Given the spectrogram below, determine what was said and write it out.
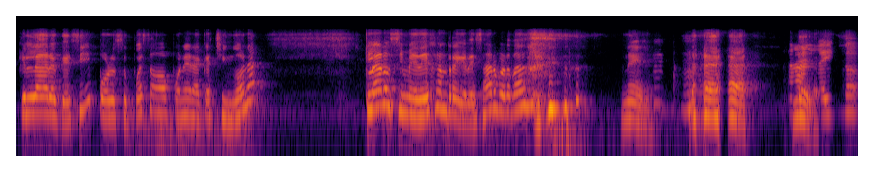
Claro que sí, por supuesto, me voy a poner acá chingona. Claro, si me dejan regresar, ¿verdad? Nel. Nel. Ay, no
